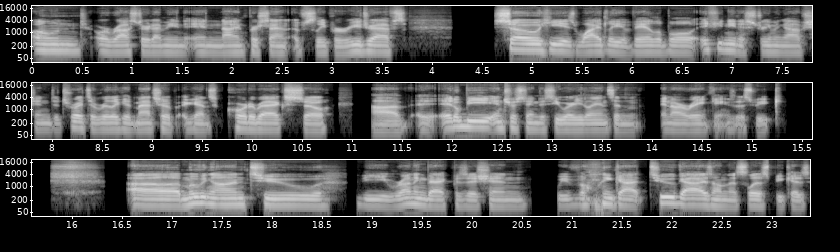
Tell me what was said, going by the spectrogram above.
owned or rostered, I mean, in nine percent of sleeper redrafts. So he is widely available. If you need a streaming option, Detroit's a really good matchup against quarterbacks. So uh, it'll be interesting to see where he lands in in our rankings this week. Uh, moving on to the running back position, we've only got two guys on this list because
